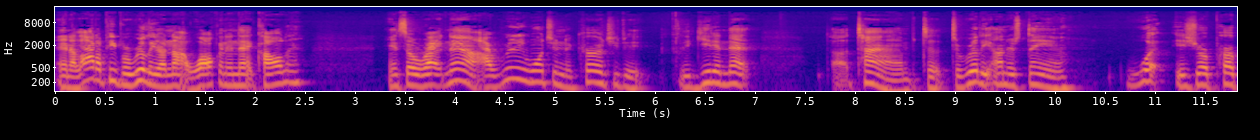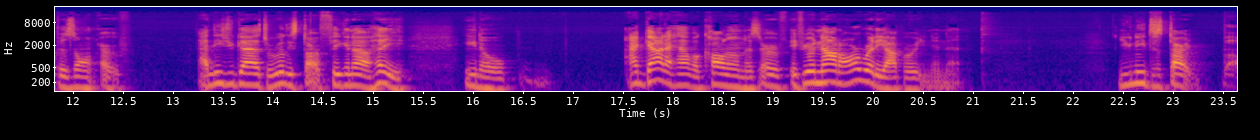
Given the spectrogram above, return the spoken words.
And a lot of people really are not walking in that calling. And so, right now, I really want you to encourage you to, to get in that uh, time to, to really understand what is your purpose on earth. I need you guys to really start figuring out, hey, you know, I gotta have a calling on this earth. If you're not already operating in that, you need to start uh,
